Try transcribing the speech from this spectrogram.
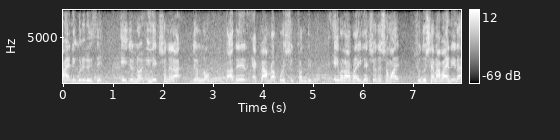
বাহিনীগুলি রয়েছে, এই জন্য ইলেকশনের জন্য তাদের একটা আমরা প্রশিক্ষণ দিব। এবার আমরা ইলেকশনের সময় শুধু সেনাবাহিনী না,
